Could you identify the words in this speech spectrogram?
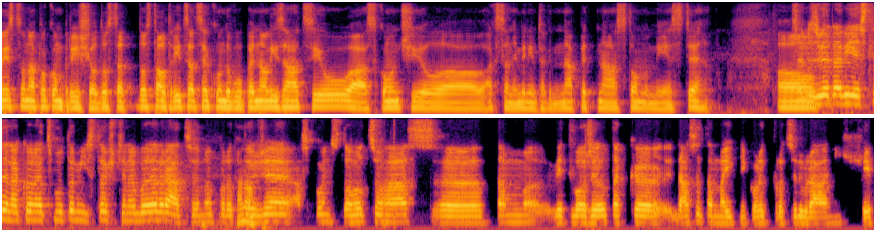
miesto napokon prišiel, dostal, dostal 30 sekundovú penalizáciu a skončil, eh, ak sa nemýlim, tak na 15. mieste. Jsem zvědavý, jestli nakonec mu to místo ještě nebude vráceno, protože ano. aspoň z toho, co Haas uh, tam vytvořil, tak uh, dá se tam najít několik procedurálních chyb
